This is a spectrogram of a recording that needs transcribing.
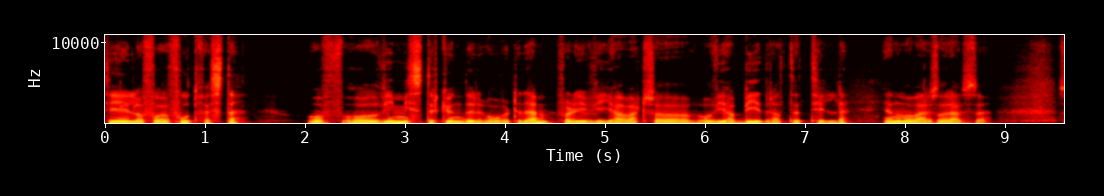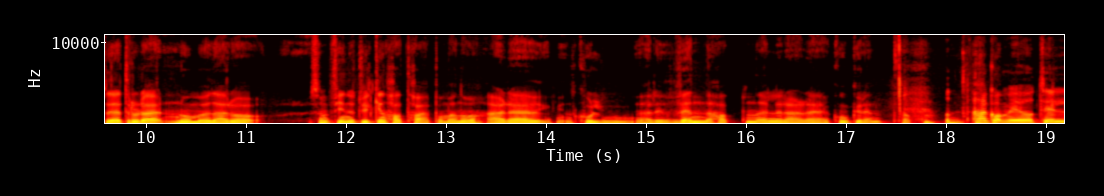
til å få fotfeste. Og, og vi mister kunder over til dem, fordi vi har vært så Og vi har bidratt til det gjennom å være så rause. Så jeg tror det er noe med det der å som finne ut hvilken hatt har jeg på meg nå. Er det, er det vennehatten, eller er det konkurrenthatten? Og her kommer vi jo til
